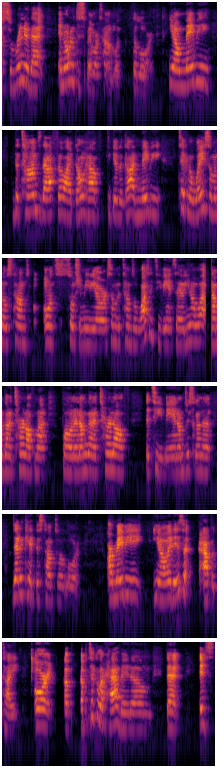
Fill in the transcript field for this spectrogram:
surrender that in order to spend more time with the Lord? You know, maybe the times that I feel I don't have to give to God, maybe taking away some of those times on social media or some of the times of watching TV and say, you know what, I'm going to turn off my phone and I'm going to turn off the TV and I'm just going to dedicate this time to the Lord. Or maybe, you know, it is an appetite or a, a particular habit um, that it's,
